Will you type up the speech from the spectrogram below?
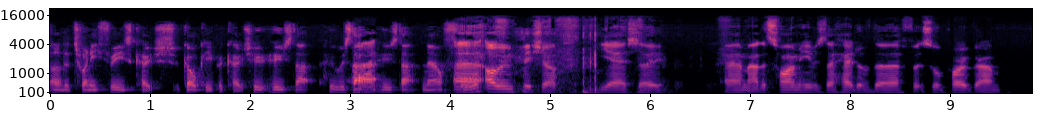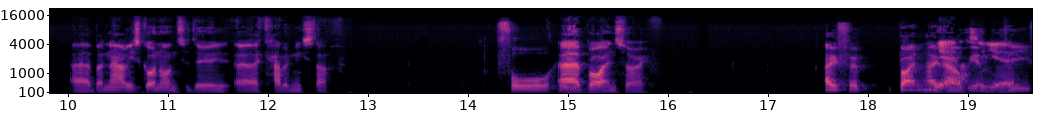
under 23s coach, goalkeeper coach. Who, who's that? Who was that? Uh, who's that now for? Uh, Owen Fisher. Yeah. So um, at the time, he was the head of the futsal program, uh, but now he's gone on to do uh, academy stuff for uh, Brighton. Sorry. Oh, for Brighton Hove yeah, Albion, yeah. the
